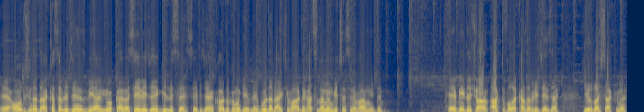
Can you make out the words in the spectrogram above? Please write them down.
Ee, onun dışında daha kasabileceğiniz bir yer yok galiba. SBC gelirse, SBC'nin kod okuma görevleri burada belki vardır. Hatırlamıyorum geçen sene var mıydı. Ee, bir de şu an aktif olarak kasabileceğiniz yer yılbaşı takvimi.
